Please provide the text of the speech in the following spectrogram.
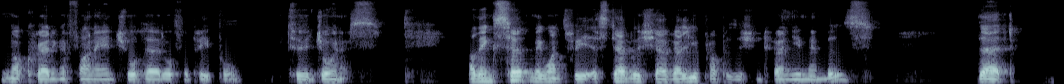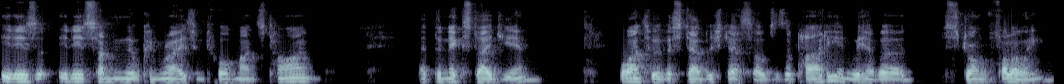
not creating a financial hurdle for people to join us. I think certainly once we establish our value proposition to our new members, that it is, it is something that we can raise in 12 months' time at the next AGM, once we've established ourselves as a party and we have a strong following,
